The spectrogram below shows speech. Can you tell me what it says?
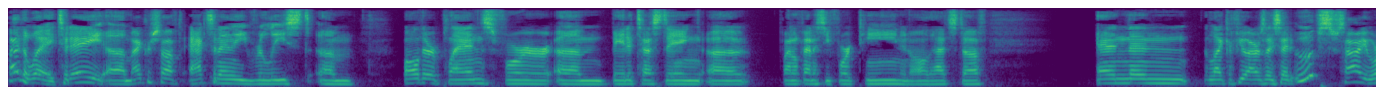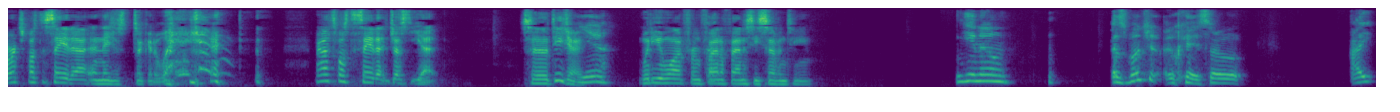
By the way, today uh, Microsoft accidentally released um, all their plans for um, beta testing uh, Final Fantasy XIV and all that stuff. And then, like a few hours, I said, "Oops, sorry, we weren't supposed to say that," and they just took it away again. We're not supposed to say that just yet. So, TJ, yeah, what do you want from Final Fantasy 17? You know, as much okay, so I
